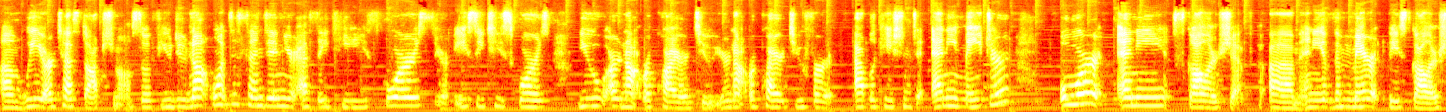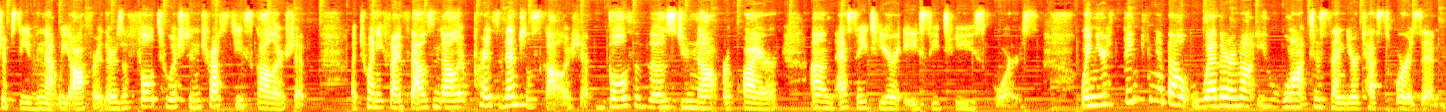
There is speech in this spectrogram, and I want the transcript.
um, we are test optional. So if you do not want to send in your SAT scores, your ACT scores, you are not required to. You're not required to for application to any major or any scholarship, um, any of the merit-based scholarships even that we offer. There's a full tuition trustee scholarship, a $25,000 presidential scholarship. Both of those do not require um, SAT or ACT scores. When you're thinking about whether or not you want to send your test scores in,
